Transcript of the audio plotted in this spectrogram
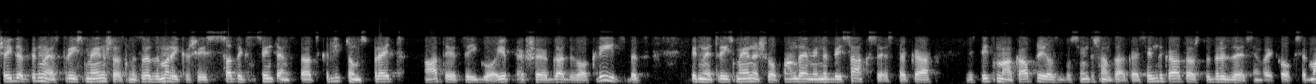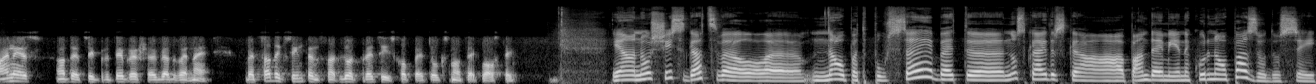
Šī gada pirmajos trīs mēnešos mēs redzam arī, ka šīs satiksmes intensitātes kritums pret attiecīgo iepriekšējo gadu vēl krītas, bet pirmie trīs mēneši vēl pandēmija nebija sākusies. Visticamāk, aprīlis būs interesantākais indikators. Tad redzēsim, vai kaut kas ir mainījies attiecīgi pret iepriekšējo gadu vai nē. Bet satiksmes intensitāte ļoti precīzi kopē to, kas notiek valstī. Jā, nu šis gads vēl uh, nav pat pusē, bet uh, nu skaidrs, ka pandēmija nekur nav pazudusi.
